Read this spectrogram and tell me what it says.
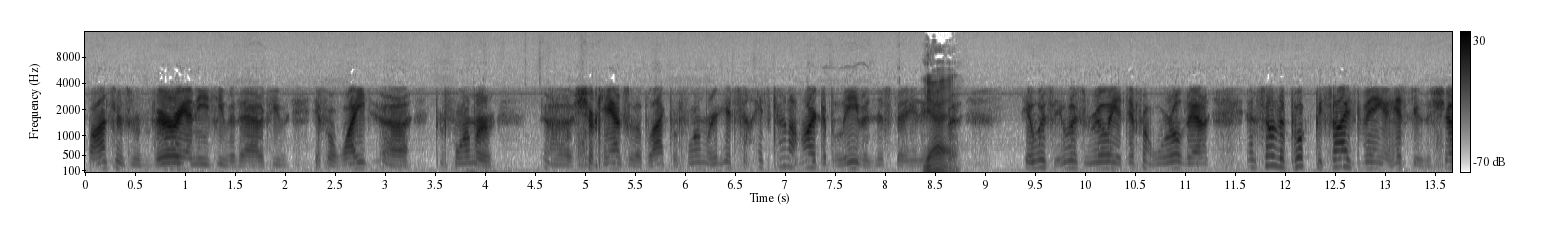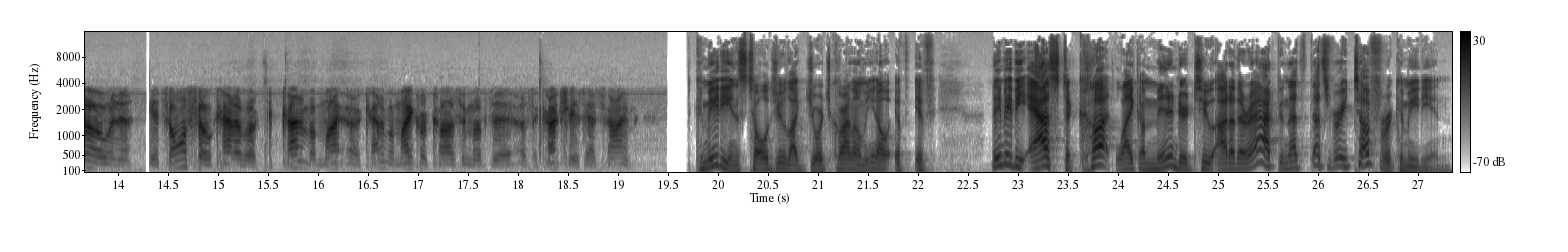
sponsors were very uneasy with that. If you if a white uh, performer uh, shook hands with a black performer, it's it's kind of hard to believe in this day and age. Yeah. But it was it was really a different world then, and so the book, besides being a history of the show, and a, it's also kind of a kind of a, mi- uh, kind of a microcosm of the of the country at that time. Comedians told you, like George Carlin, you know, if if they may be asked to cut like a minute or two out of their act, and that's that's very tough for a comedian.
